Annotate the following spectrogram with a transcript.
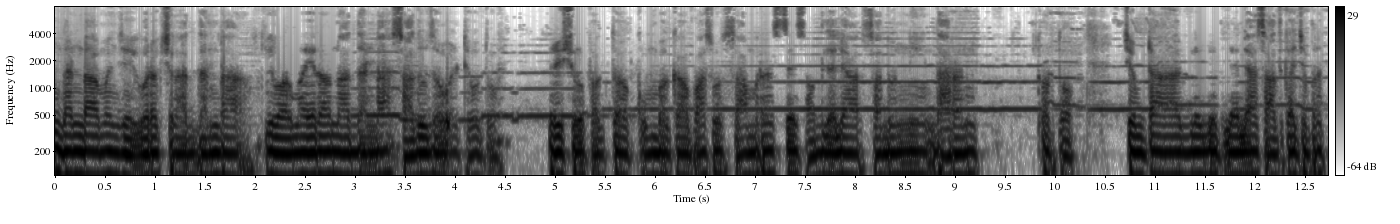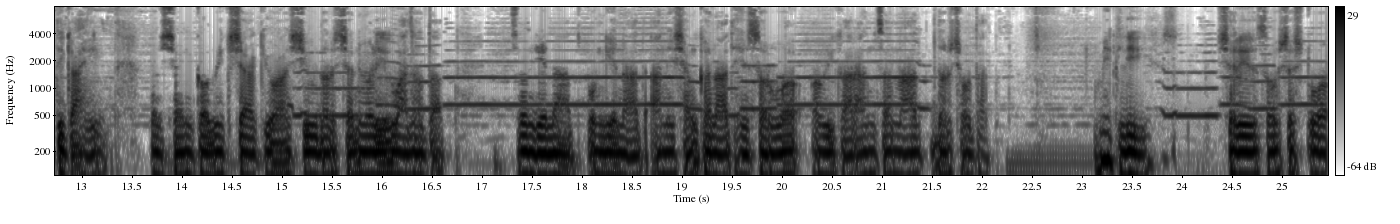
दंडा म्हणजे गोरक्षनाथ दंडा किंवा भैरवनाथ दंडा साधू जवळ ठेवतो. त्रिशूळ फक्त कुंभकापासून सामरस्य साधलेल्या साधूंनी धारण करतो. चिमटा घेतलेल्या साधकाचे प्रतीक आहे. तर शंख किंवा शिवदर्शन वेळी वाजवतात. शृंगीनाथ पुंगीनाथ आणि शंखनाथ हे सर्व अविकारांचा नाद दर्शवतात. मेखली शरीर सौष्ठव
